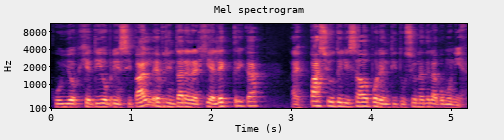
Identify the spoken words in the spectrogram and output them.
cuyo objetivo principal es brindar energía eléctrica a espacios utilizados por instituciones de la comunidad.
